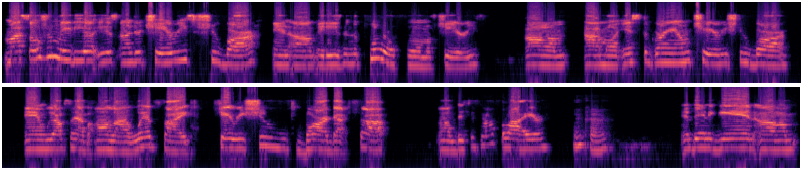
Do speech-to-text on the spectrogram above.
My social media is under Cherries Shoe Bar, and um, it is in the plural form of cherries. Um, I'm on Instagram, Cherry Shoe Bar, and we also have an online website, cherryshoesbar.shop. Um, this is my flyer. Okay. And then again, um,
